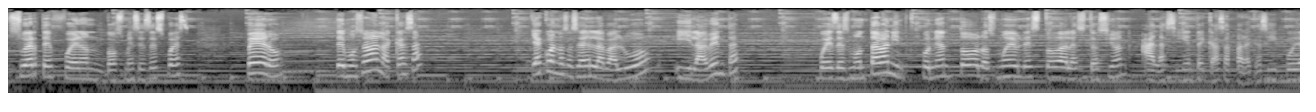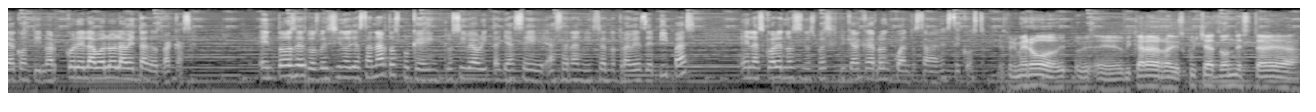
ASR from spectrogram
suerte fueron dos meses después. Pero te mostraban la casa. Ya cuando se hacía el avalúo y la venta, pues desmontaban y ponían todos los muebles, toda la situación a la siguiente casa para que así pudiera continuar con el avalúo la venta de otra casa. Entonces los vecinos ya están hartos porque inclusive ahorita ya se están administrando a través de pipas en las cuales no sé si nos puedes explicar, Carlos, en cuánto está este costo. Primero, eh, ubicar a la radio escucha dónde está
